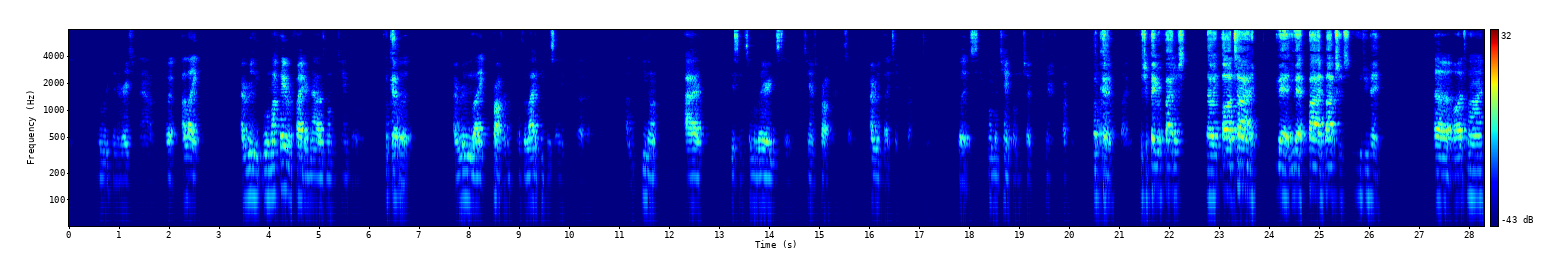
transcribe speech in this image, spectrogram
the newer generation now. But I like, I really, well, my favorite fighter now is Lomachenko. Okay. But I really like Crawford because a lot of people say, uh, I, you know, I get some similarities to Terrence Crawford. So I really like Terrence Crawford too. But see, Lomachenko and Chuck, Terrence Crawford. Okay. Who's your favorite fighters? Now, all time, you had you had five boxers. Who would you name? Uh, all time,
